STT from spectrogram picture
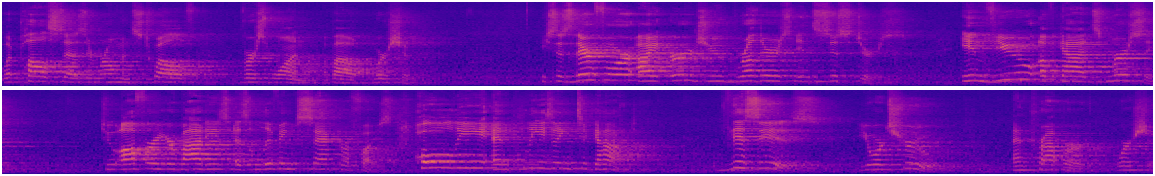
what Paul says in Romans 12, verse 1 about worship. He says, Therefore, I urge you, brothers and sisters, in view of God's mercy, to offer your bodies as a living sacrifice, holy and pleasing to God. This is your true and proper worship.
